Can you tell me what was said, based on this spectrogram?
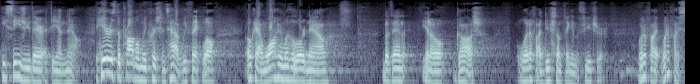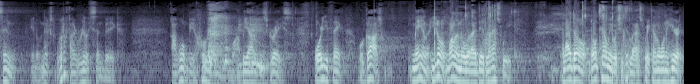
He sees you there at the end now. Here is the problem we Christians have. We think, well, okay, I'm walking with the Lord now, but then, you know, gosh, what if I do something in the future? What if I what if I sin, you know, next what if I really sin big? I won't be a holy man anymore. I'll be out of his grace. Or you think, well gosh, man, you don't want to know what I did last week. And I don't. Don't tell me what you did last week. I don't want to hear it.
